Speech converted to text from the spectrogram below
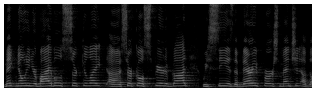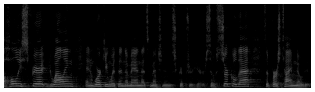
Make note in your Bible, circulate, uh, circle Spirit of God. We see is the very first mention of the Holy Spirit dwelling and working within the man that's mentioned in the scripture here. So circle that. It's the first time noted.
